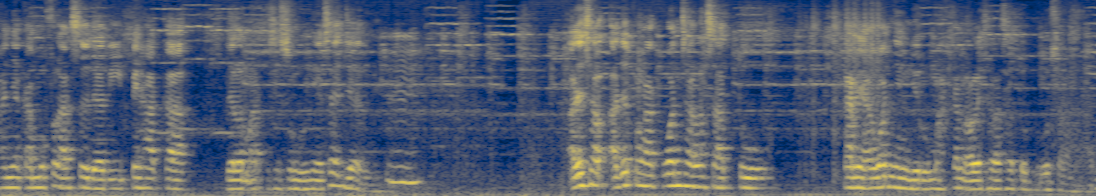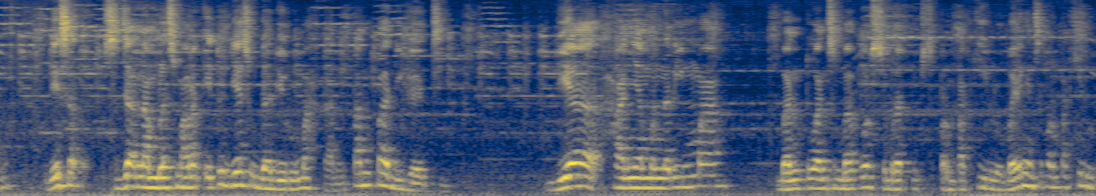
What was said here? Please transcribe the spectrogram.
hanya kamuflase dari PHK dalam arti sesungguhnya saja Hmm, ada ada pengakuan salah satu karyawan yang dirumahkan oleh salah satu perusahaan dia se- sejak 16 Maret itu dia sudah dirumahkan tanpa digaji. Dia hanya menerima bantuan sembako seberat seperempat kilo. Bayangin seperempat kilo.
